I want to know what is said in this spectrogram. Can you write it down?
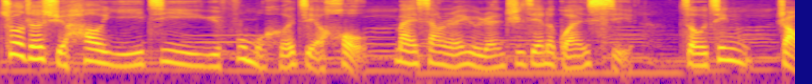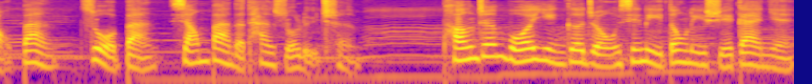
作者许浩怡继与父母和解后，迈向人与人之间的关系，走进找伴、作伴、相伴的探索旅程。旁征博引各种心理动力学概念，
